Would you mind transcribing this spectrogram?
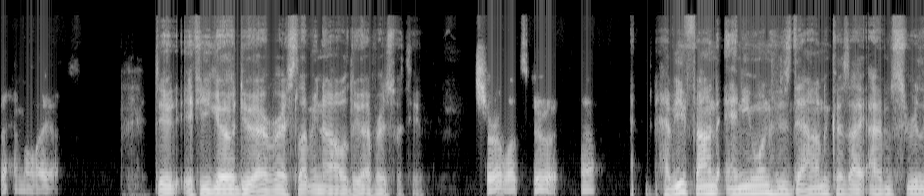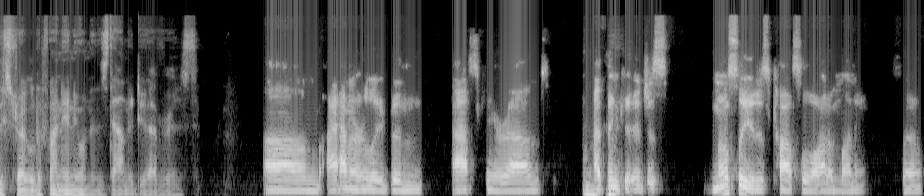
the Himalayas. Dude, if you go do Everest, let me know. I'll do Everest with you. Sure, let's do it. Yeah. Have you found anyone who's down? Because I I'm really struggle to find anyone who's down to do Everest. Um, I haven't really been asking around. I think it just mostly it just costs a lot of money. So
